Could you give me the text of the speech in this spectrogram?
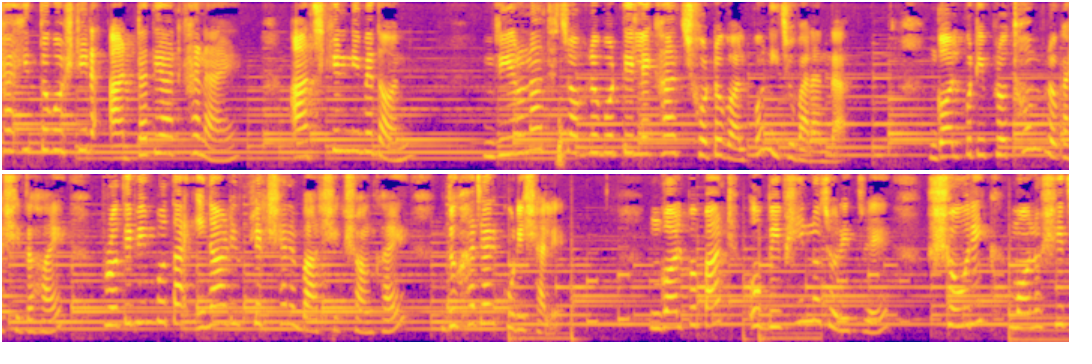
সাহিত্য গোষ্ঠীর আড্ডাতে আটখানায় আজকের নিবেদন বীরনাথ চক্রবর্তীর লেখা ছোট গল্প নিচু বারান্দা। গল্পটি প্রথম প্রকাশিত হয় প্রতিবিম্ব তা ইনার রিফ্লেকশন বার্ষিক সংখ্যায় দু হাজার কুড়ি সালে। গল্প পাঠ ও বিভিন্ন চরিত্রে সৌরিক মনসিজ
